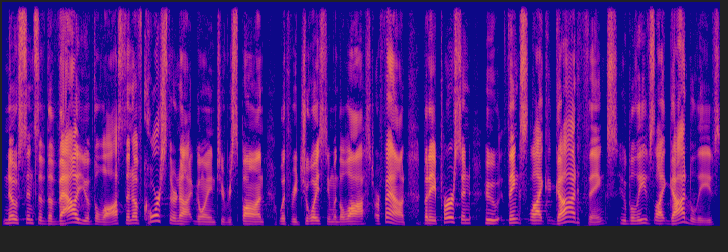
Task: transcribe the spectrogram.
no sense of the value of the lost, then of course they're not going to respond with rejoicing when the lost are found. But a person who thinks like God thinks, who believes like God believes,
